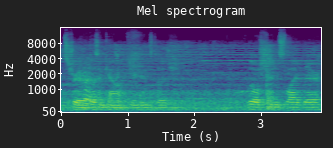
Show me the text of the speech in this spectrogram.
It's true, it doesn't count if your hands touch. Little shin slide there.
